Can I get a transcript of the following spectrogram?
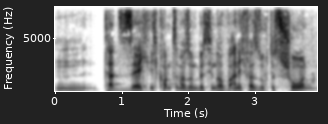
Mm, tatsächlich kommt es immer so ein bisschen drauf an. Ich versuche das schon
